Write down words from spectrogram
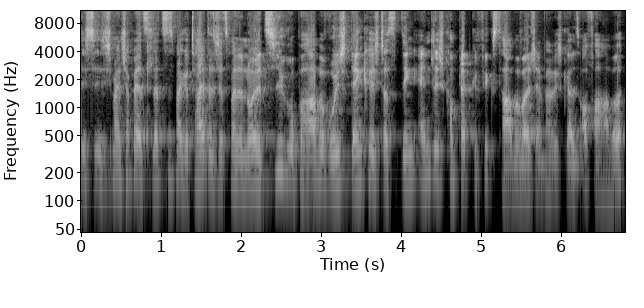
ich, ich meine, ich habe ja jetzt letztens mal geteilt, dass ich jetzt meine neue Zielgruppe habe, wo ich denke, ich das Ding endlich komplett gefixt habe, weil ich einfach richtig geiles Offer habe.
